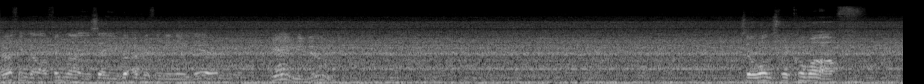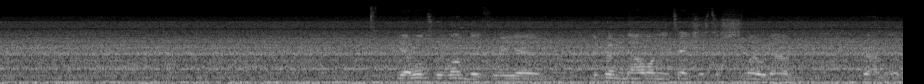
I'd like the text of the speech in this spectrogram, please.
No, I think, I think like you say, you've got everything you need here. you? Yeah, you do. So once we come off, yeah, once we've landed, we, um, depending how long it takes us to slow down, granted,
